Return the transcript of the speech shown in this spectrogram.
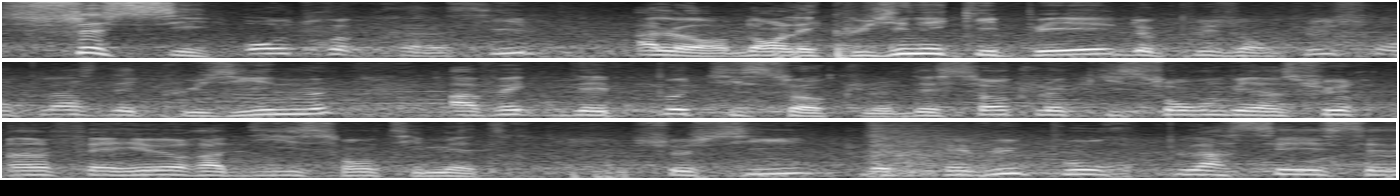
ceci. Autre principe, alors dans les cuisines équipées, de plus en plus, on place des cuisines avec des petits socles, des socles qui sont bien sûr inférieurs à 10 cm. Ceci est prévu pour placer ces,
